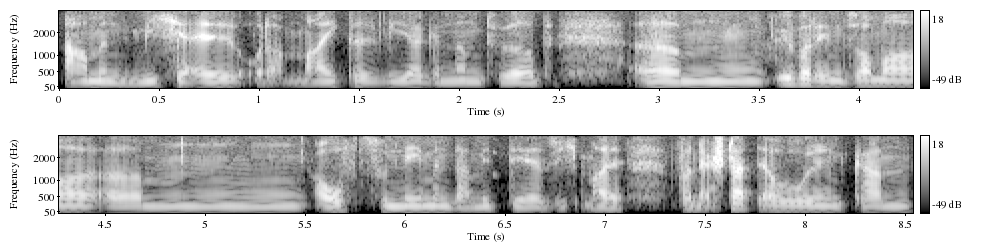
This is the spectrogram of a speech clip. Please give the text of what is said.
armen Michael oder Michael, wie er genannt wird, ähm, über den Sommer ähm, aufzunehmen, damit der sich mal von der Stadt erholen kann.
